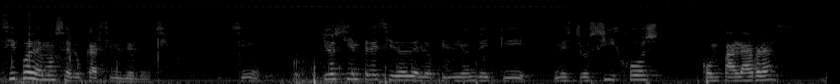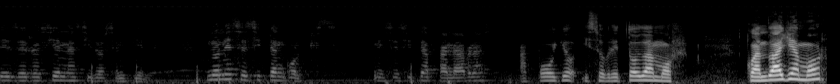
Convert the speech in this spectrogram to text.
Sí podemos educar sin violencia. Sí. Yo siempre he sido de la opinión de que nuestros hijos con palabras desde recién nacidos se entienden. No necesitan golpes, necesitan palabras, apoyo y sobre todo amor. Cuando hay amor,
